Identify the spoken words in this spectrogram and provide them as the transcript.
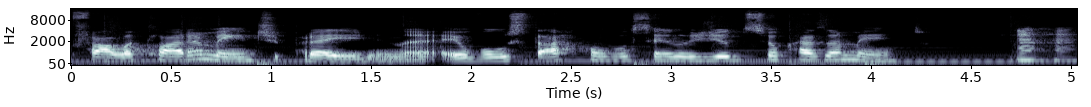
fala claramente para ele, né? Eu vou estar com você no dia do seu casamento. Uhum.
